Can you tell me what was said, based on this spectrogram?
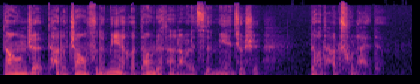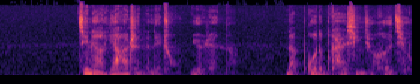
当着她的丈夫的面和当着她的儿子的面，就是表达出来的，尽量压着的那种女人呢。那过得不开心就喝酒，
